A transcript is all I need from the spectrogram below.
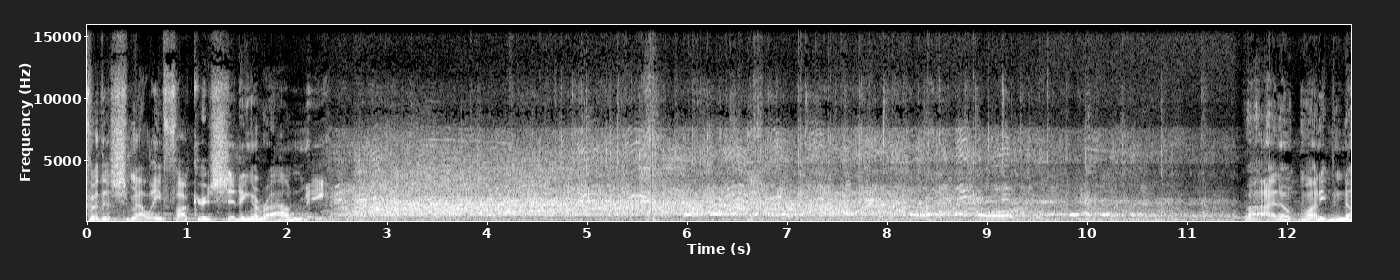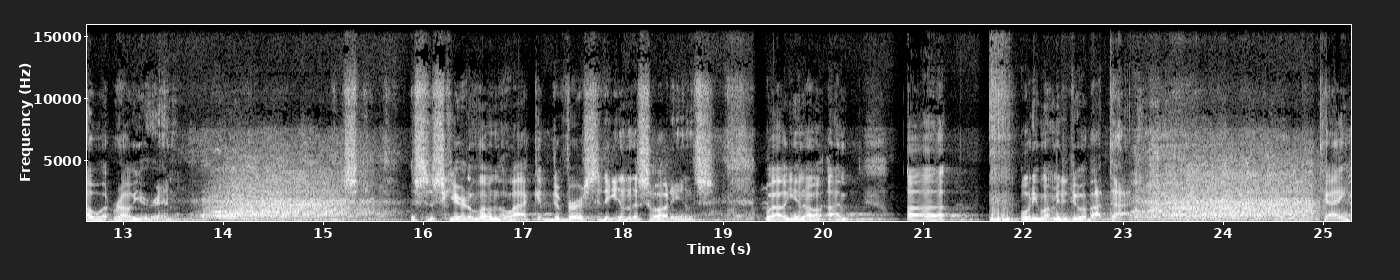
For the smelly fuckers sitting around me. Well, I don't want to even know what row you're in. This is scared alone the lack of diversity in this audience. Well, you know, I'm. Uh, what do you want me to do about that? Okay.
